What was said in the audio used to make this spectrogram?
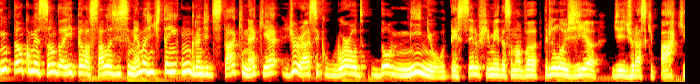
Então, começando aí pelas salas de cinema, a gente tem um grande destaque, né, que é Jurassic World Domínio, o terceiro filme dessa nova trilogia de Jurassic Park,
